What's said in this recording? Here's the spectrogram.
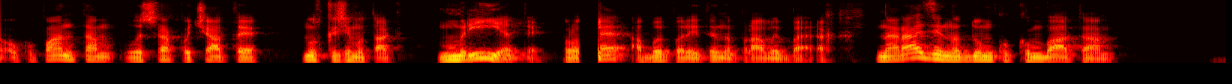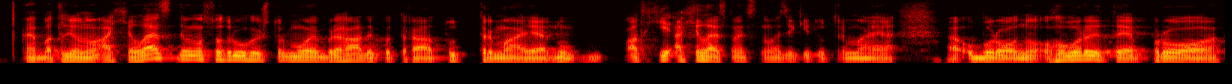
окупантам лише почати. Ну, скажімо так, мріяти про те, аби перейти на правий берег. Наразі, на думку комбата е, батальйону Ахілес 92-ї штурмової бригади, котра тут тримає. Ну Ахі- Ахілес мається на увазі, який тут тримає е, оборону. Говорити про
